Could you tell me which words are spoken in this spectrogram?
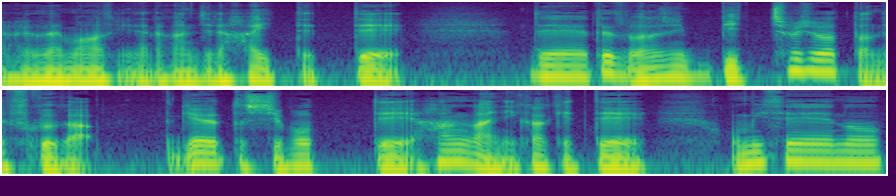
おはようございます」みたいな感じで入ってってでとりあえず私びっちょびちょだったんで服がギュッと絞ってハンガーにかけてお店の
